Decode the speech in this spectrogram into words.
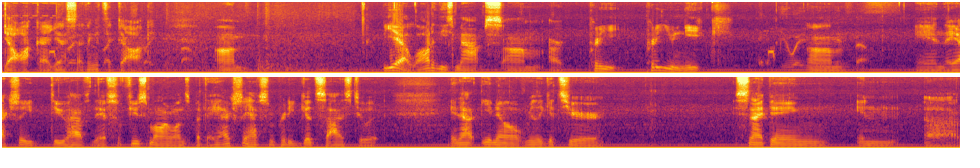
dock, I guess. I think it's a dock. Um, yeah, a lot of these maps um, are pretty pretty unique, um, and they actually do have they have a few smaller ones, but they actually have some pretty good size to it, and that you know really gets your sniping in uh,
